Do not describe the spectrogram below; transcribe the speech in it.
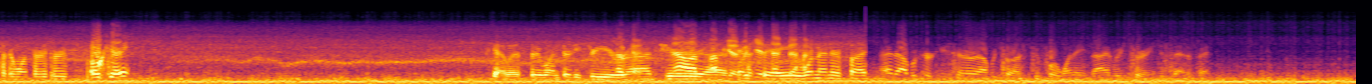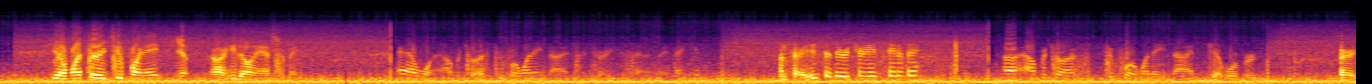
133. Okay. Skywest 3133, Okay. Roger. No, I'm- I'm uh, good. We can head back. 195. At Albuquerque Center, Albatross 24189, returning to Santa Fe. You on 132.8? Yep. Oh, he don't answer me. And one, Albatross 24189, returning to Santa Fe. Thank you. I'm sorry, who said they're returning to Santa Fe? Uh, Albatross 24189, Jet Warbird. Or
